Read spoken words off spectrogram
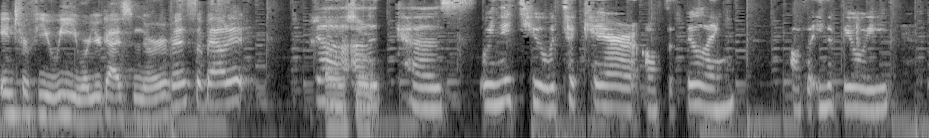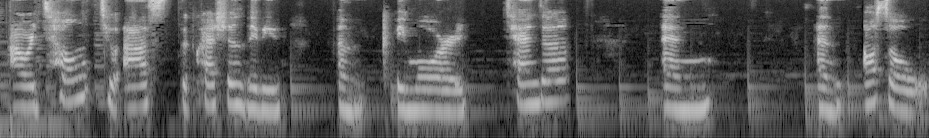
interviewee, were you guys nervous about it? Yeah, uh, because we need to take care of the feeling of the interviewee. Our tone to ask the question maybe um, be more tender and and also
